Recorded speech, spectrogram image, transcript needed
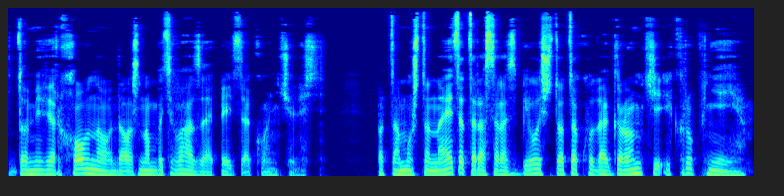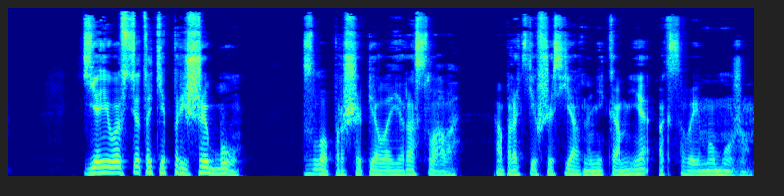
В доме Верховного, должно быть, вазы опять закончились, потому что на этот раз разбилось что-то куда громче и крупнее. «Я его все-таки пришибу!» — зло прошипела Ярослава, обратившись явно не ко мне, а к своему мужу.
